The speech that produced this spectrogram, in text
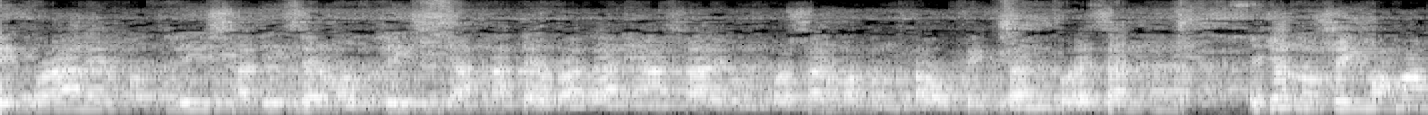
এই কোরআনের মজলিস হাদিসের মজলিস জান্নাতের বাগানে আসার এবং বসার মতন তৌফিক দান করেছেন। এজন্য সেই মহান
